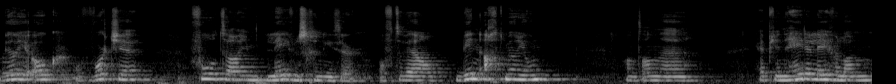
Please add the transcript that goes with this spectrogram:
wil je ook of word je fulltime levensgenieter? Oftewel, win 8 miljoen, want dan heb je een hele leven lang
